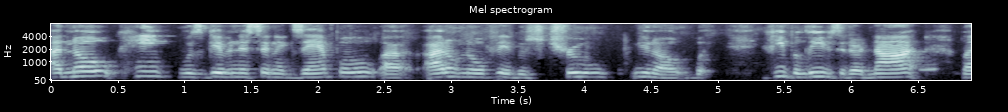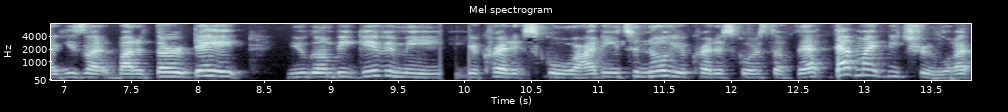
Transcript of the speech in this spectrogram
I know Hank was giving us an example. Uh, I don't know if it was true, you know, but if he believes it or not. Like he's like, by the third date, you're gonna be giving me your credit score. I need to know your credit score and stuff. That that might be true. I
